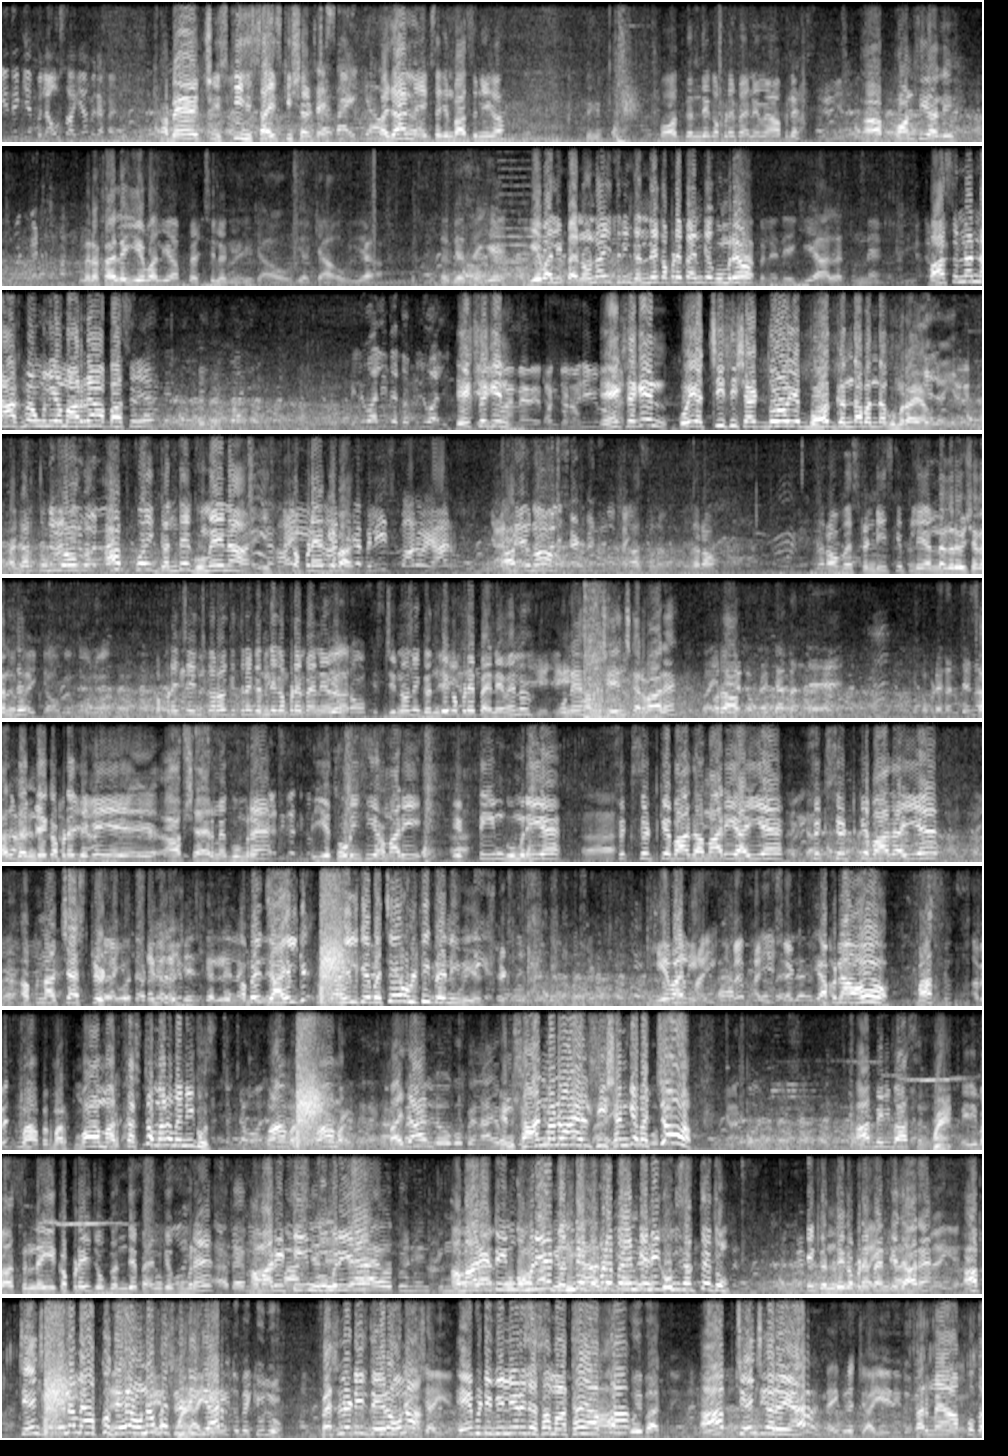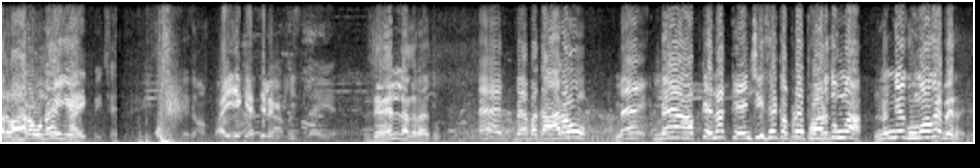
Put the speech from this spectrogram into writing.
ये देखिए ब्लाउज आ गया मेरा ख्याल अबे इसकी साइज़ की शर्ट है। भाई क्या एक सेकंड बात सुनिएगा। ठीक है। बहुत गंदे कपड़े पहने हुए आपने। आप कौन सी वाली? मेरा ख्याल है ये वाली आप पे अच्छी लगेगी। क्या हो गया क्या हो गया? तबियत सही है? ये वाली पहनो ना इतनी गंदे कपड़े पहन के घूम रहे हो। आपने देखी हालत तुमने? बात सुनना नाक में उंगलियाँ मार रहे हैं आप बात सुनिए। बिलू वाली दे दो बिलू वाली। एक सेकंड। एक सेकंड। कोई अच्छी सी शर्ट दो ये बहुत गंदा बंदा घूम रहा है। अगर तुम लोग अब कोई गंदे घूमे ना इस कपड़े के बाद। यार। सुनो। सुनो। इधर आओ। इधर आओ। वेस्ट इंडीज के प्लेयर लग रहे हो शक्ल से। कपड़े चेंज करो। कितने गंदे कपड़े पहने हुए जिन्होंने गंदे कपड़े पहने हुए ना उन्हें हम चेंज करवा रहे हैं। और आप कपड़े गंदे हैं ना सर गंदे कपड़े देखें ये आप शहर में घूम रहे हैं ये थोड़ी सी हमारी एक टीम घूम रही है। फिक्सिट के बाद हमारी आई है फिक्सिट के बाद आई है अपना चेस्टेड चेंज कर लेना। अबे जाहिल के जाहिल के बच्चे उल्टी पहनी हुई है। ये वाली। अपना हो। बस अबे वहाँ पे मर वहाँ मर। कस्टमर में नहीं घुस। वहाँ मर वहाँ मर। भाईजान इंसान बनो एलसीशन के बच्चों। आप मेरी बात सुन मेरी बात सुन ले ये कपड़े जो गंदे पहन के घूम रहे हैं हमारी टीम घूम रही है। हो हमारी टीम घूम रही है गंदे कपड़े पहन के नहीं घूम सकते तुम। गंदे कपड़े पहन के जा रहे हैं। आप चेंज करें ना मैं आपको दे रहा हूँ ना फैसिलिटीज़ यार। तो मैं क्यों लूँ? फैसिलिटीज़ दे रहा हूँ ना। ए बी डिविलियर जैसा माथा है हाँ, आपका। कोई बात नहीं। आप चेंज करें यार। नहीं मुझे चाहिए नहीं तो सर मैं आपको करवा रहा हूँ ना ये भाई ये कैसी लगी? जहर लग रहा है तू। मैं मैं बता रहा हूँ मैं मैं आपके ना कैंची से कपड़े फाड़ दूँगा। नंगे घुमाओगे फिर।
